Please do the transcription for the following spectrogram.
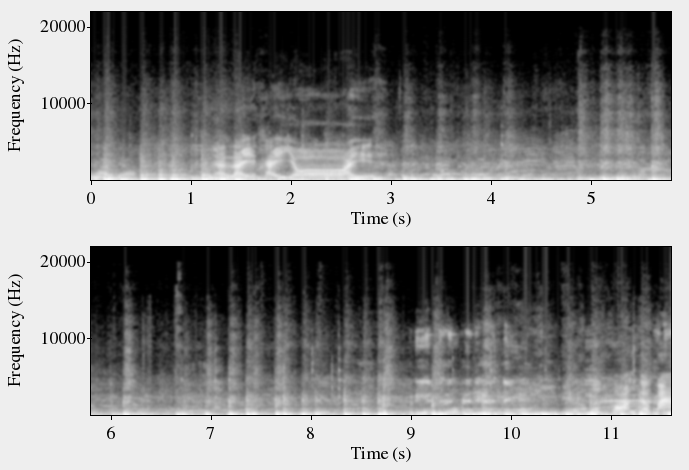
ห้อนแล้วเหงื่อไหลไข่ย้อยหมุกข้องกับมา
